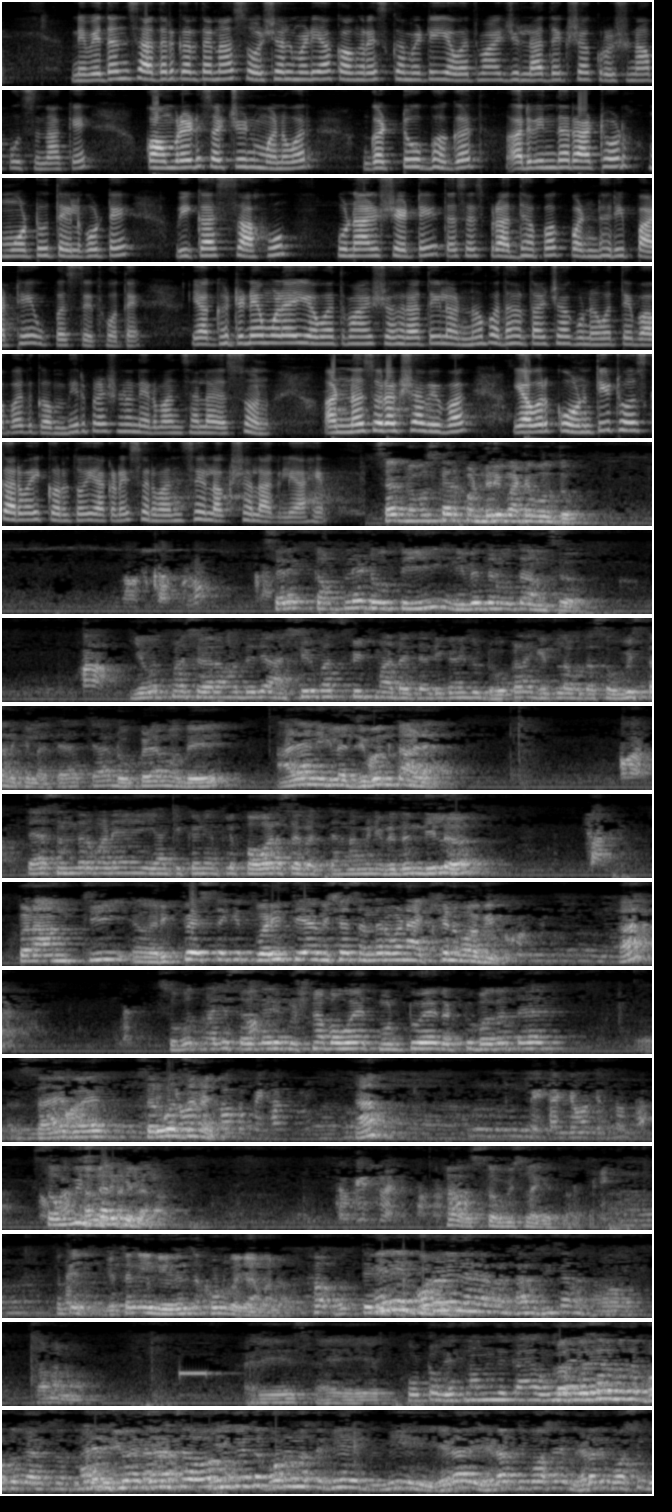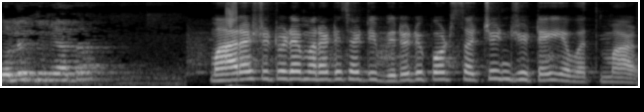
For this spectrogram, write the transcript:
निवेदन सादर करताना social media Congress committee Yavatmal जिल्हाध्यक्ष कृष्णा पुसनाके कॉम्रेड सचिन मनवर गट्टू भगत अरविंद राठोड मोटू तेलगोटे विकास साहू कुणाल शेटे तसेच प्राध्यापक पंढरी पाठे उपस्थित होते. या घटनेमुळे यवतमाळ शहरातील अन्नपदार्थाच्या गुणवत्तेबाबत गंभीर प्रश्न निर्माण झाला असून अन्न सुरक्षा विभाग यावर कोणती ठोस कारवाई करतो याकडे सर्वांचे लक्ष लागले आहे. सर नमस्कार पंढरी पाटे बोलतो. नमस्कार सर एक कंप्लेंट होती निवेदन होतं आमचं. यवतमाळ शहरामध्ये जे आशीर्वाद स्वीट मार्ट आहे त्या ठिकाणी जो ढोकळा घेतला होता सव्वीस तारखेला त्या त्या ढोकळ्यामध्ये आळ्या निघल्या जिवंत आळ्या. त्या संदर्भाने या ठिकाणी आपले पवार साहेब आहेत त्यांना मी निवेदन दिलं. पण आमची रिक्वेस्ट आहे की त्वरित या विषया संदर्भाने ऍक्शन व्हावी. हा? सोबत माझे सहकारी कृष्णा भाऊ आहेत मुंटू आहे गट्टू भगत आहेत साहेब आहेत सर्वच जण आहेत. हा? पेटा केव्हा घेतला होता? सव्वीस तारखेला. सव्वीस ला घेतला होता हो सव्वीस ला घेतला होता. ओके घेताना निवेदनचा फोटो पाहिजे आम्हाला. हो, हो ते थांबा ना. अरे साहेब फोटो घेतला म्हणजे काय? कशामध्ये फोटो द्यायचं? अरे, निवेदनाचं- निवेदनाचं फोटो नसते. मी मी हेडा हेडाची बॉस आहे हेडाची बॉसशी बोलले तुम्ही आता. महाराष्ट्र टुडे मराठीसाठी ब्युरो रिपोर्ट सचिन झिटे यवतमाळ.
